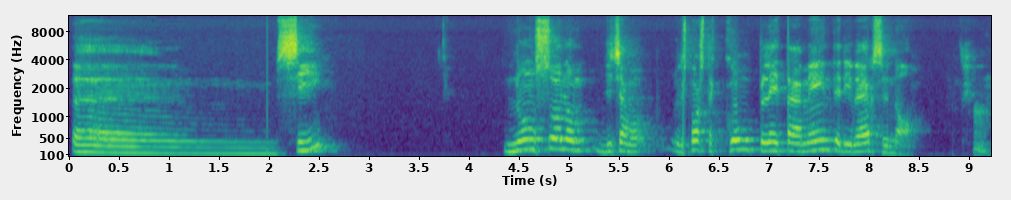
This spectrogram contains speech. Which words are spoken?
Uh, sì, non sono, diciamo, risposte completamente diverse, no. Mm.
